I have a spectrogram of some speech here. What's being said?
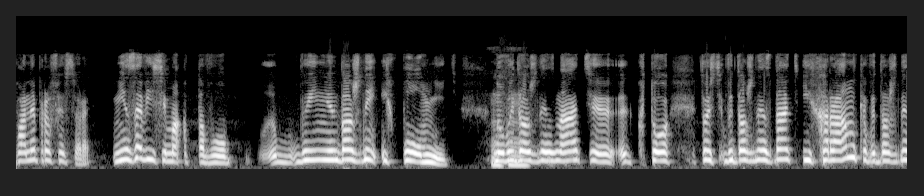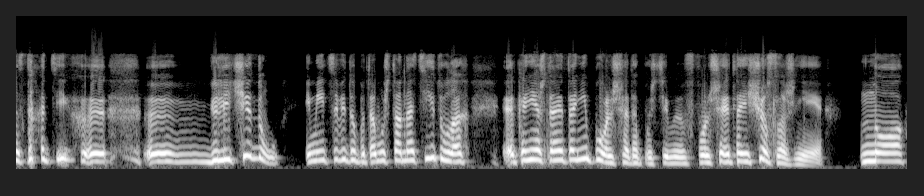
пане профессора, независимо от того, вы не должны их помнить, но uh-huh. вы должны знать, кто... То есть вы должны знать их ранг, вы должны знать их э, э, величину. Имеется в виду, потому что на титулах, э, конечно, это не Польша, допустим, в Польше это еще сложнее. Но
